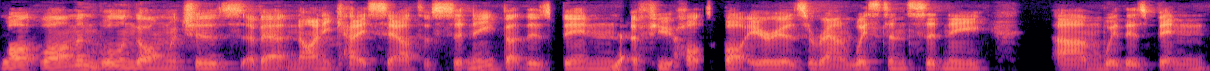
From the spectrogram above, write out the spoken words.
Well, well, I'm in Wollongong, which is about 90k south of Sydney, but there's been yeah. a few hotspot areas around Western Sydney um, where there's been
